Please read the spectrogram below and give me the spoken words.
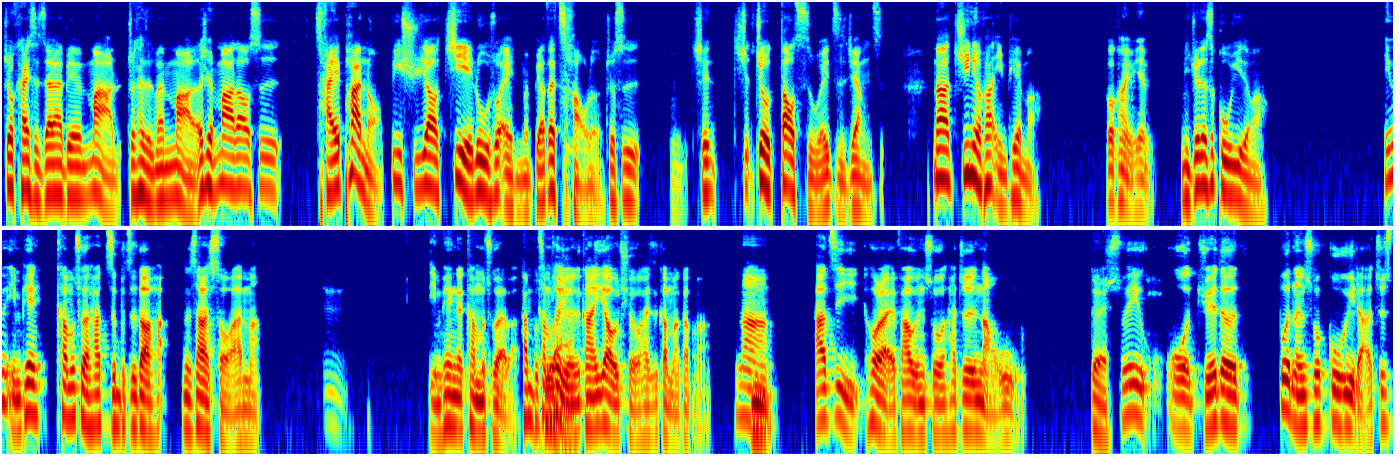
就开始在那边骂，就开始在那边骂了，而且骂到是裁判哦必须要介入说，哎，你们不要再吵了，就是先就就到此为止这样子。那 G 你有看影片吗？我看影片，你觉得是故意的吗？因为影片看不出来他知不知道他那是他的手安嘛？嗯，影片应该看不出来吧？看不出来，看不出来有人跟他要球还是干嘛干嘛？那。嗯他自己后来发文说，他就是脑雾，对，所以我觉得不能说故意啦，就是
